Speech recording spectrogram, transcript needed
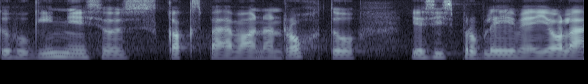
kõhukinnisus, kaks päeva annan rohtu ja siis probleemi ei ole.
